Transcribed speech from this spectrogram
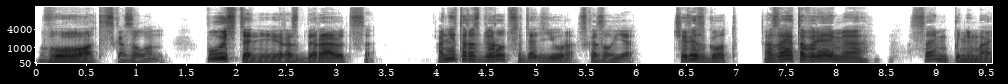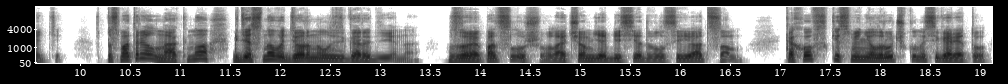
вот», — сказал он, — «пусть они и разбираются». «Они-то разберутся, дядя Юра», — сказал я. «Через год. А за это время, сами понимаете, посмотрел на окно, где снова дернулась гордина. Зоя подслушивала, о чем я беседовал с ее отцом. Каховский сменил ручку на сигарету.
